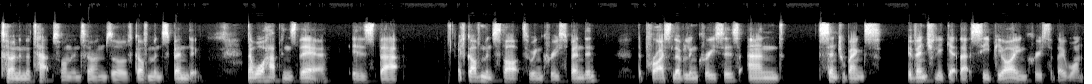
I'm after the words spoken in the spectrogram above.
turning the taps on in terms of government spending. Now, what happens there is that if governments start to increase spending, the price level increases, and central banks eventually get that CPI increase that they want.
